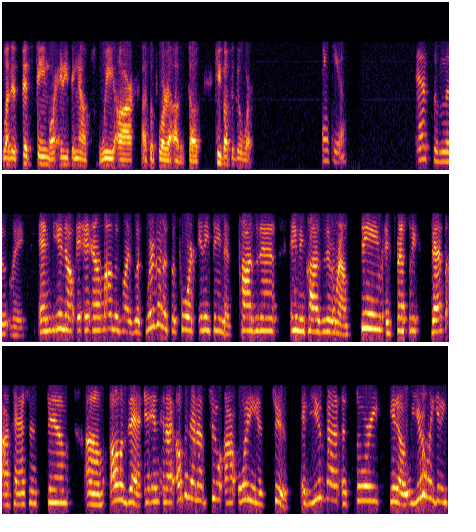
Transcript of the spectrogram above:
whether it's Fit Steam or anything else, we are a supporter of it. So keep up the good work. Thank you. Absolutely. And you know, and along those lines, look, we're going to support anything that's positive, anything positive around STEAM, especially that's our passion, STEM, um, all of that. And, and, and I open that up to our audience too. If you've got a story, you know, you're only getting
